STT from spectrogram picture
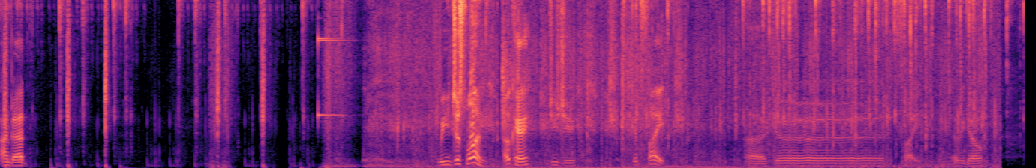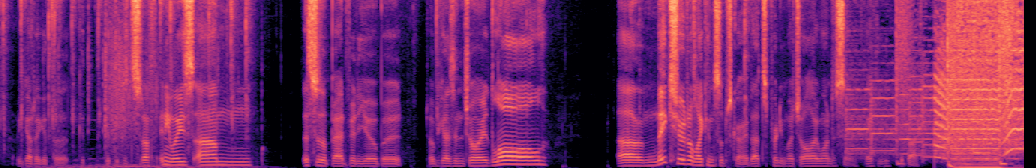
I'm dead. We just won. Okay. GG. Good fight. Uh, good fight. There we go. We gotta get the get, get the good stuff. Anyways, um, this is a bad video, but hope you guys enjoyed. LOL. Um, make sure to like and subscribe. That's pretty much all I want to say. Thank you. Goodbye.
